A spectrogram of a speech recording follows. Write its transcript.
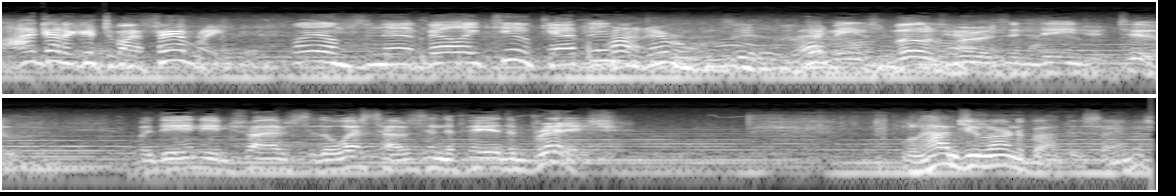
I gotta get to my family. My home's in that valley too, Captain. Ah, right, everyone's in. That means Boonesboro's in danger, too. With the Indian tribes to the west house in the pay of the British. Well, how'd you learn about this, Amos?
